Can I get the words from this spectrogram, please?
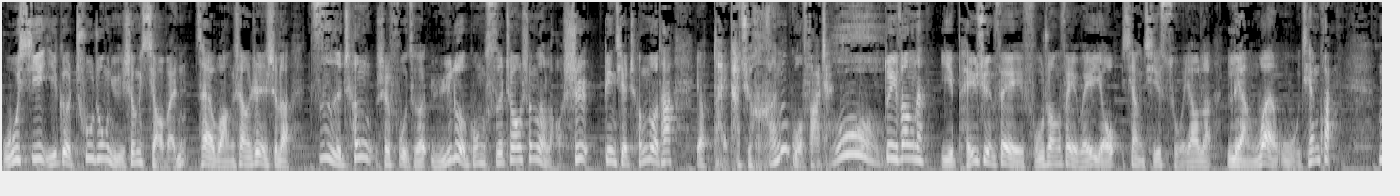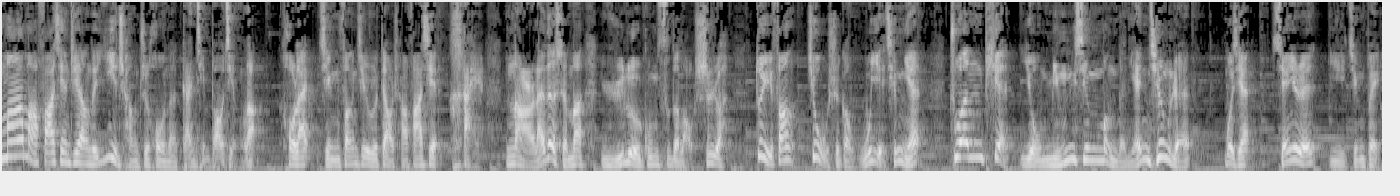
无锡一个初中女生小文在网上认识了自称是负责娱乐公司招生的老师，并且承诺她要带她去韩国发展。哦，对方呢以培训费、服装费为由向其索要了两万五千块。妈妈发现这样的异常之后呢，赶紧报警了。后来警方介入调查，发现，嗨，哪来的什么娱乐公司的老师啊？对方就是个无业青年，专骗有明星梦的年轻人。目前，嫌疑人已经被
